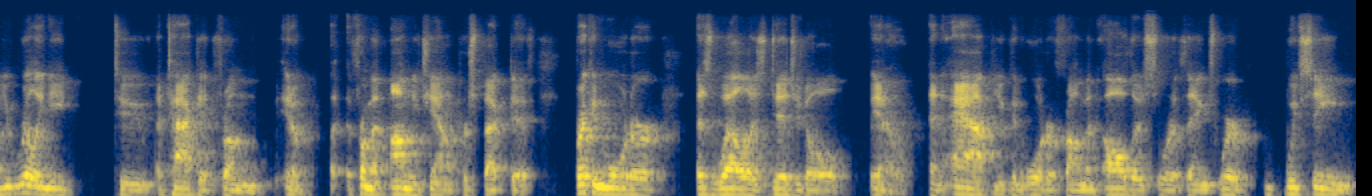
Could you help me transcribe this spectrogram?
you really need to attack it from you know from an omni-channel perspective. Brick and mortar as well as digital you know an app you can order from and all those sort of things where we've seen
